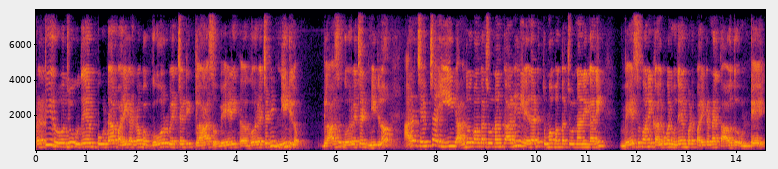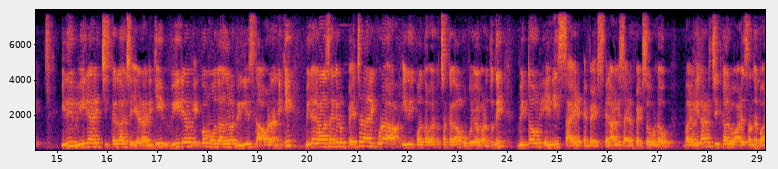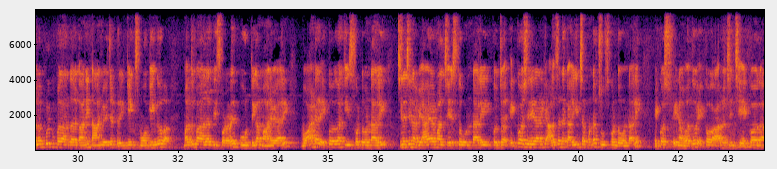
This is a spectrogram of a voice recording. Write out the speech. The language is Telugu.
ప్రతిరోజు ఉదయం పూట పరిగెట్టడం ఒక గోరువెచ్చటి గ్లాసు వేడి ఆ, గోరువెచ్చటి నీటిలో గ్లాసు గోరువెచ్చటి నీటిలో అర చెంచా ఈ అందు బంక చూర్ణం కానీ లేదంటే తుమ్మ బంక చూర్ణాన్ని కానీ వేసుకొని కలుపుకొని ఉదయం పూట పరిగెట్టడం తాగుతూ ఉంటే ఇది వీర్యాన్ని చిక్కగా చేయడానికి వీర్యం ఎక్కువ మోతాదులో రిలీజ్ కావడానికి వీర్యకణాల సంఖ్యను పెంచడానికి కూడా ఇది కొంతవరకు చక్కగా ఉపయోగపడుతుంది వితౌట్ ఎనీ సైడ్ ఎఫెక్ట్స్ ఎలాంటి సైడ్ ఎఫెక్ట్స్ ఉండవు. బట్ ఇలాంటి చిట్కాలు వాడే సందర్భాల్లో పులుపు పదార్థాలు కానీ నాన్ వెజ్ డ్రింకింగ్ స్మోకింగ్ మత్తు పదార్థాలు తీసుకోవడం అనేది పూర్తిగా మానేయాలి. వాటర్ ఎక్కువగా తీసుకుంటూ ఉండాలి. చిన్న చిన్న వ్యాయామాలు చేస్తూ ఉండాలి. కొంచెం ఎక్కువ శరీరానికి అలసట కలిగించకుండా చూసుకుంటూ ఉండాలి. ఎక్కువ స్ట్రెయిన్ అవ్వద్దు. ఎక్కువ ఆలోచించి ఎక్కువగా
